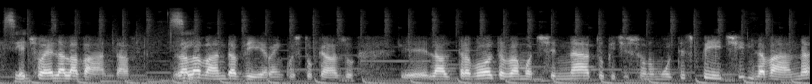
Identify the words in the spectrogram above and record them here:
sì. e cioè la lavanda. La lavanda vera in questo caso. Eh, l'altra volta avevamo accennato che ci sono molte specie di lavanda,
